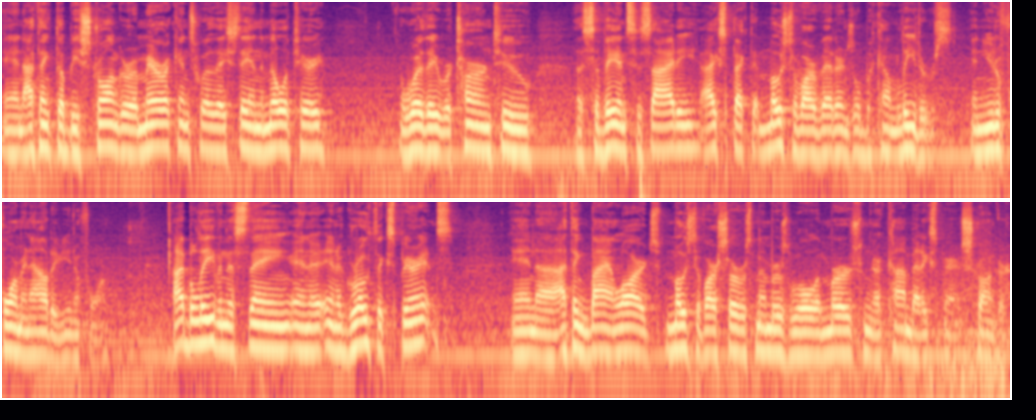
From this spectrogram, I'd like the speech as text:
and I think they'll be stronger Americans whether they stay in the military or whether they return to a civilian society. I expect that most of our veterans will become leaders in uniform and out of uniform. I believe in this thing in a, in a growth experience and uh, I think by and large, most of our service members will emerge from their combat experience stronger.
